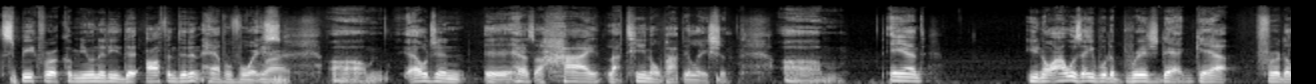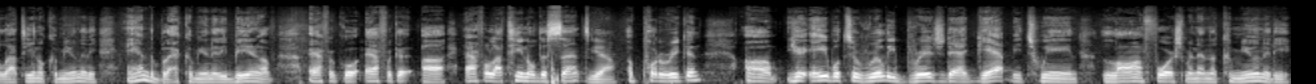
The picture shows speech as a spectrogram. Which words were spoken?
speak for a community that often didn't have a voice. Right. Um, Elgin eh, has a high Latino population. Um, and you know, I was able to bridge that gap for the Latino community and the Black community, being of Africa, Africa, uh, Afro Latino descent, Yeah. of Puerto Rican. Um, you're able to really bridge that gap between law enforcement and the community.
